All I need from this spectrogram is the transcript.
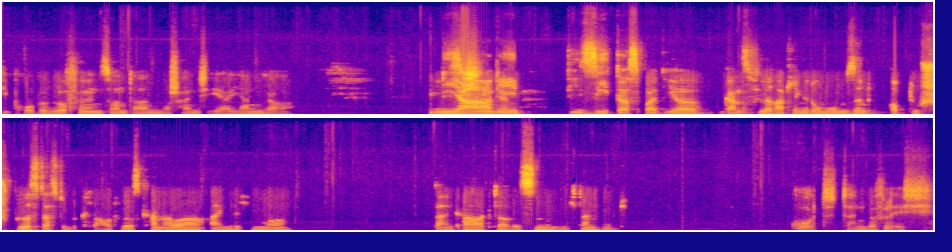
die Probe würfeln, sondern wahrscheinlich eher Janja. ja, die, dem- die sieht, dass bei dir ganz viele Rattlinge drumherum sind. Ob du spürst, dass du beklaut wirst, kann aber eigentlich nur dein Charakter wissen und nicht dein Hund. Gut, dann würfel ich.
